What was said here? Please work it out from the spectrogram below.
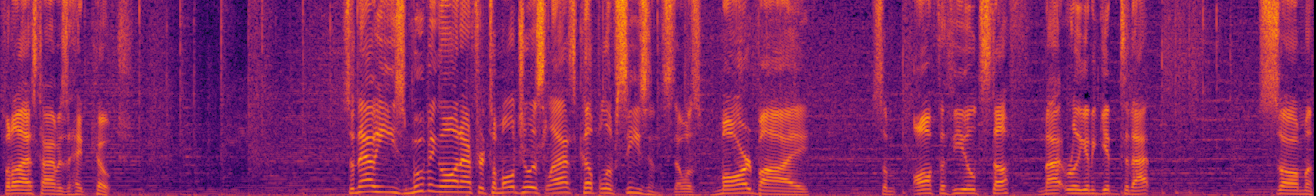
for the last time as a head coach. So now he's moving on after tumultuous last couple of seasons that was marred by some off the field stuff. Not really going to get into that. Some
